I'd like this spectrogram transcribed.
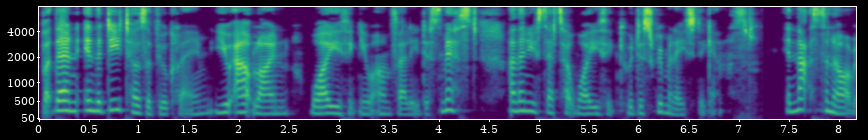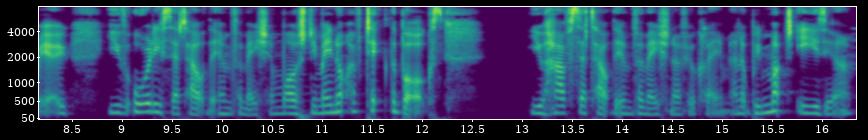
But then in the details of your claim, you outline why you think you were unfairly dismissed, and then you set out why you think you were discriminated against. In that scenario, you've already set out the information. Whilst you may not have ticked the box, you have set out the information of your claim, and it'll be much easier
